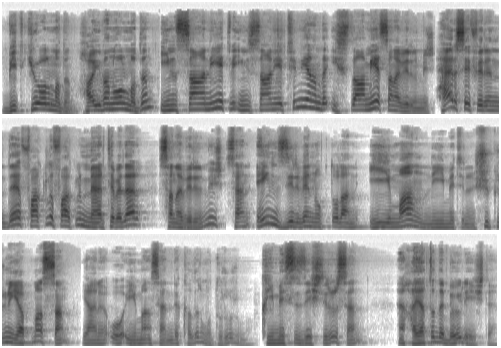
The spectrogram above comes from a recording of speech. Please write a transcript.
bitki olmadın, hayvan olmadın. İnsaniyet ve insaniyetin yanında İslamiyet sana verilmiş. Her seferinde farklı farklı mertebeler sana verilmiş. Sen en zirve nokta olan iman nimetinin şükrünü yapmazsan yani o iman sende kalır mı, durur mu? Kıymetsizleştirirsen Ha, hayatta da böyle işte.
